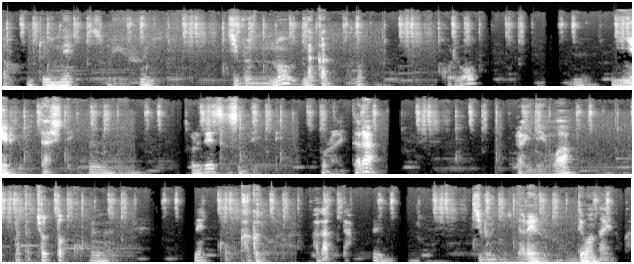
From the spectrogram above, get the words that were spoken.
だから本当にね、そうい。うふうに自分の中のもの、これを見えるように出して、それで進んでい。ってもらえたら、来年はまたちょっとこうん。うね、こう角度が上がったうん。自分になれるのではないのか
